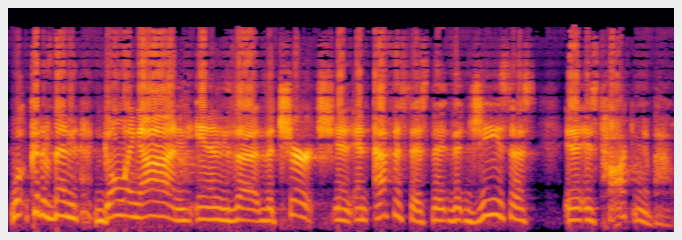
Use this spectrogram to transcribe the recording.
what could have been going on in the, the church in, in Ephesus that, that Jesus is, talking about?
